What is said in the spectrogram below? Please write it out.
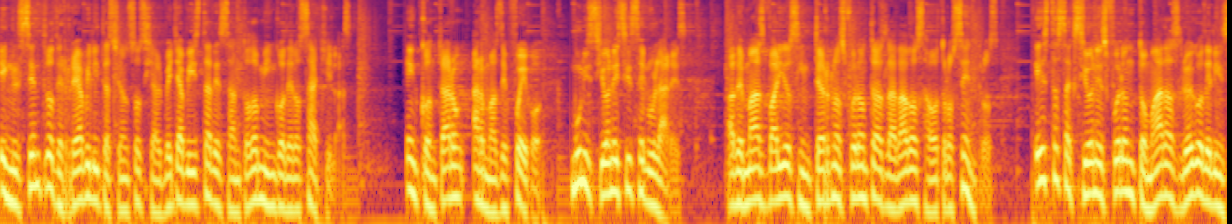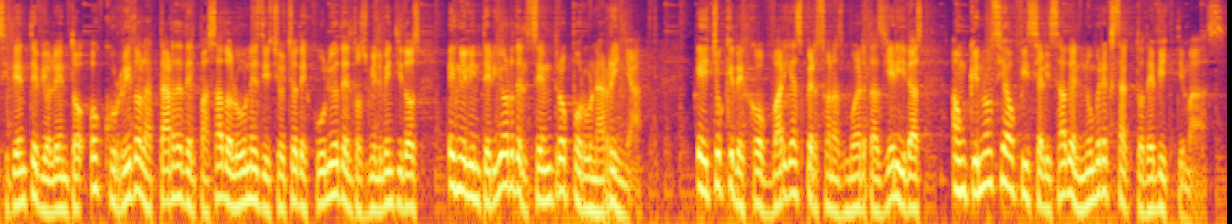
en el Centro de Rehabilitación Social Bellavista de Santo Domingo de los Áchilas. Encontraron armas de fuego, municiones y celulares. Además, varios internos fueron trasladados a otros centros. Estas acciones fueron tomadas luego del incidente violento ocurrido la tarde del pasado lunes 18 de julio del 2022 en el interior del centro por una riña hecho que dejó varias personas muertas y heridas, aunque no se ha oficializado el número exacto de víctimas.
